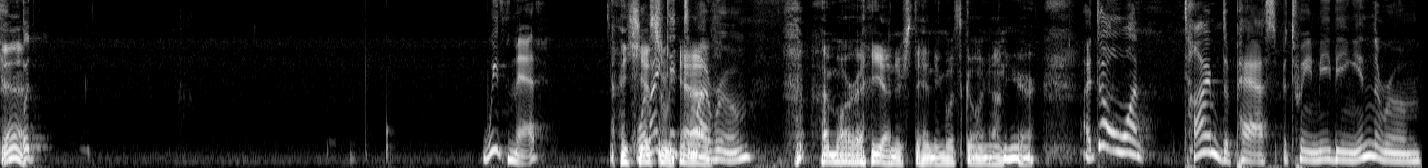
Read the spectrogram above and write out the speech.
Yeah. But we've met. yes, when I get to my room, I'm already understanding what's going on here. I don't want time to pass between me being in the room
